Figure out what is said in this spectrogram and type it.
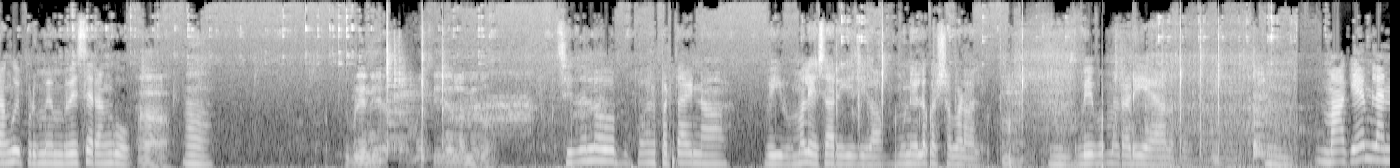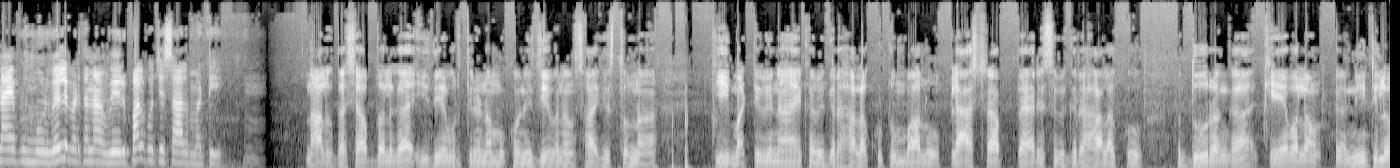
రంగు ఇప్పుడు మేము వేసే రంగు. ఇప్పుడు ఎన్ని చేస్తారమ్మా? సీజన్లో మీరు? సీజన్లో పడతాయిన? వెయ్యి బొమ్మలు వేసారు ఈజీగా. మూడు నెలలు కష్టపడాలి. వెయ్యి బొమ్మలు రెడీ చేయాలి. మాకేం లేనా ఇప్పుడు మూడు వేలు పెడతానా వెయ్యి రూపాయలకి వచ్చే చాలు మట్టి. నాలుగు దశాబ్దాలుగా ఇదే వృత్తిని నమ్ముకొని జీవనం సాగిస్తున్న ఈ మట్టి వినాయక విగ్రహాల కుటుంబాలు ప్లాస్టర్ ఆఫ్ ప్యారిస్ విగ్రహాలకు దూరంగా కేవలం నీటిలో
